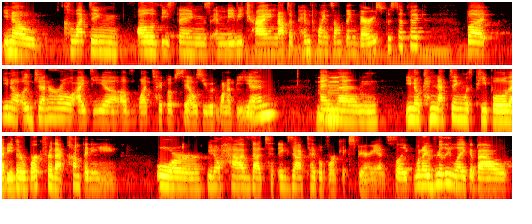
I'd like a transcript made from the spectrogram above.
You know, collecting all of these things and maybe trying not to pinpoint something very specific, but you know, a general idea of what type of sales you would want to be in. Mhm. And then, you know, connecting with people that either work for that company or, you know, have that t- exact type of work experience. Like what I really like about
